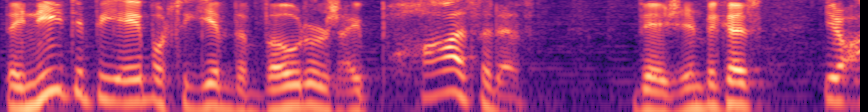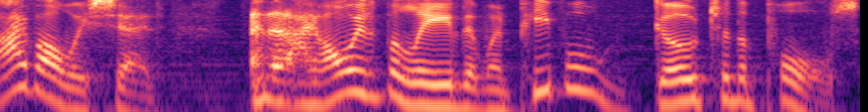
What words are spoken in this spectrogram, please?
They need to be able to give the voters a positive vision because, you know, I've always said and that I always believe that when people go to the polls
